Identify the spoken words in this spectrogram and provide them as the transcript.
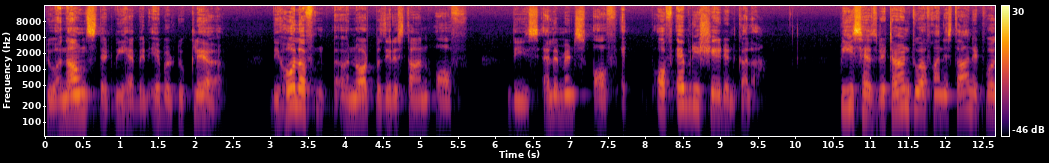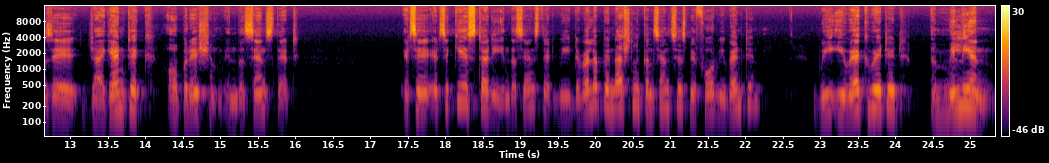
to announce that we have been able to clear the whole of uh, North Waziristan of these elements of, of every shade and color peace has returned to Afghanistan. It was a gigantic operation in the sense that it's a, it's a case study in the sense that we developed a national consensus before we went in. We evacuated a million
